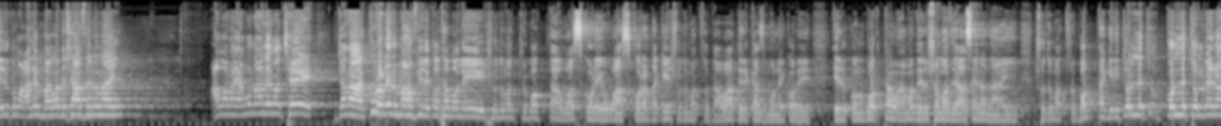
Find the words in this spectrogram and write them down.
এরকম আলেম বাংলাদেশে আছে না নাই? আমারও এমন আলেম আছে যারা কোরআনের মাহফিলে কথা বলে, শুধুমাত্র বক্তা ওয়াজ করে, ওয়াজ করাটাকে শুধুমাত্র দাওয়াতের কাজ মনে করে। এরকম বক্তাও আমাদের সমাজে আছে না নাই? শুধুমাত্র বক্তাগিরি চললে করলে চলবে না,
